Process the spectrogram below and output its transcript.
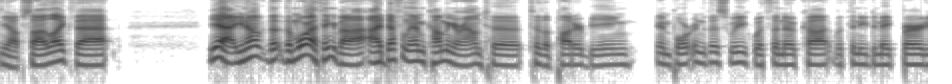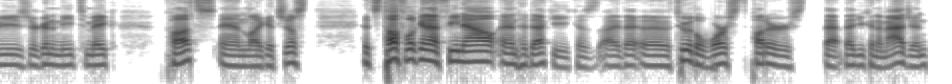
yep. So I like that. Yeah, you know, the, the more I think about it, I definitely am coming around to to the putter being important this week with the no cut, with the need to make birdies. You're going to need to make putts, and like it's just it's tough looking at Finau and Hideki because uh, two of the worst putters that that you can imagine.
